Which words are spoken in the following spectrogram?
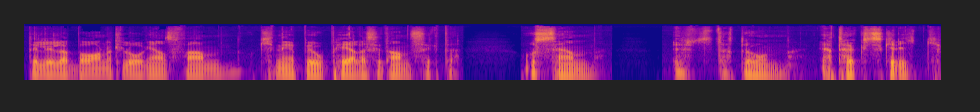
Det lilla barnet låg i hans famn och knep ihop hela sitt ansikte och sen utstötte hon ett högt skrik.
